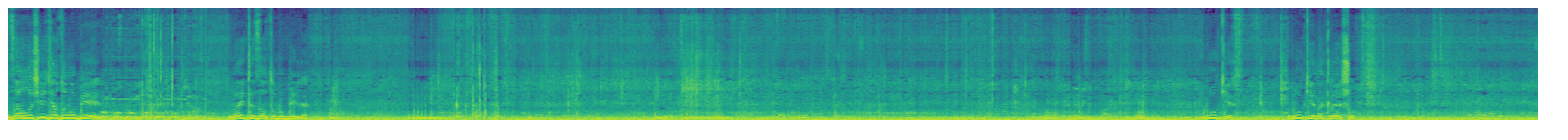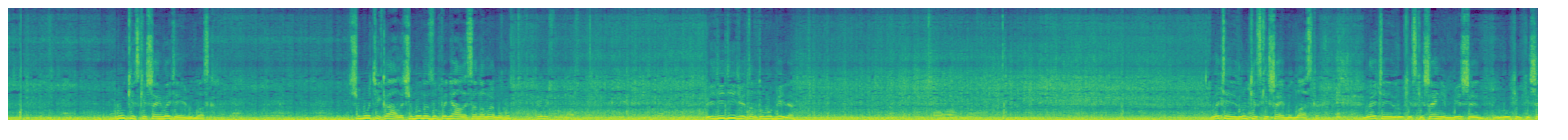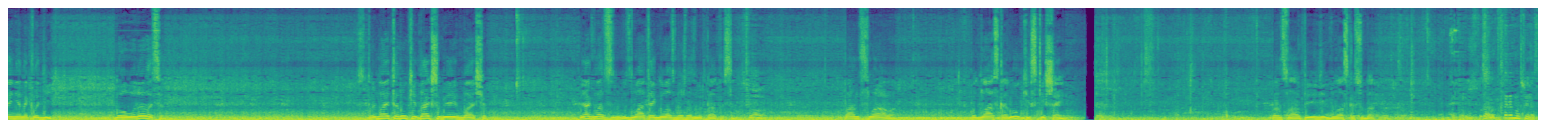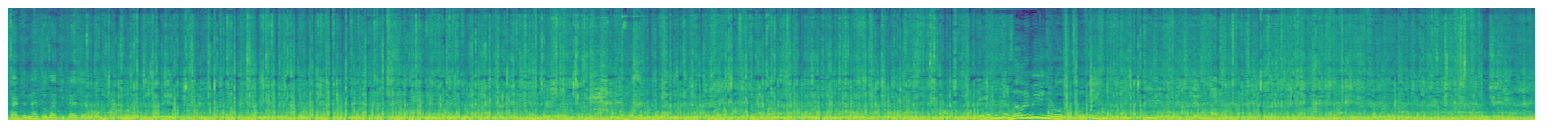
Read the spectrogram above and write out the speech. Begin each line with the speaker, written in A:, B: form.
A: Заглушіть автомобіль! Вийти з автомобіля. Руки! Руки на кришу! Руки з кишень витягніть, будь ласка. Чому тікали? Чому не зупинялися на вимогу? Відійдіть від автомобіля. Витягніть руки з кишень, будь ласка. Витягніть руки з кишені, більше руки в кишені не кладіть. Договорилися? Тримайте руки так, щоб я їх бачив. Як вас звати, як до вас можна звертатися?
B: Слава.
A: Пан Слава. Будь ласка, руки з кишень. Пан Слава, підійдіть, будь ласка, сюди.
B: Туди, от станьте, не туди тікайте.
